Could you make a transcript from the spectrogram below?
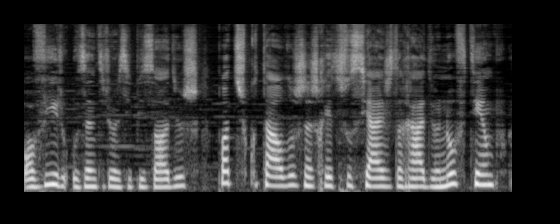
ouvir os anteriores episódios, pode escutá-los nas redes sociais da Rádio Novo Tempo.rcs.pt.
